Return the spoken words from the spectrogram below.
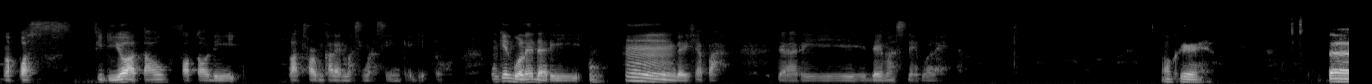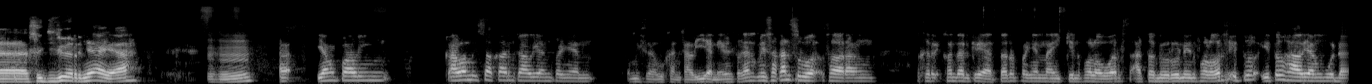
ngepost video atau foto di platform kalian masing-masing kayak gitu. Mungkin boleh dari hmm dari siapa? Dari Demas deh boleh. Oke. Eh, sejujurnya ya, Mhm. yang paling kalau misalkan kalian pengen misal bukan kalian ya misalkan misalkan se- seorang content creator pengen naikin followers atau nurunin followers itu itu hal yang mudah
